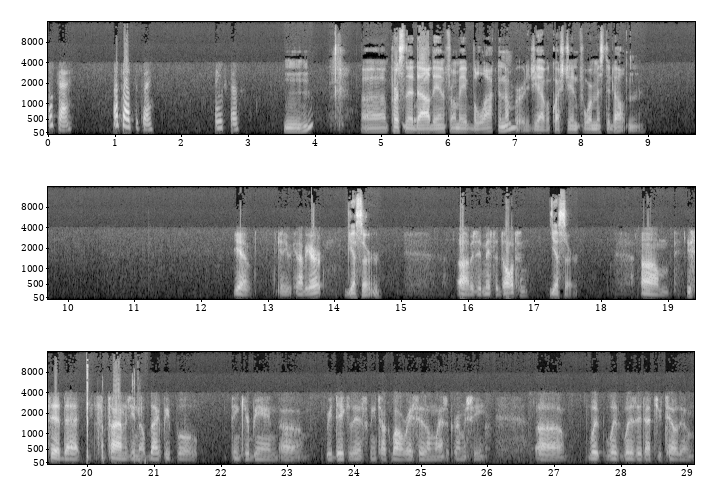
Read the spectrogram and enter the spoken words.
Okay. That's all to say. Thanks, guys. Mm-hmm. Uh, person that dialed in from a blocked number. Did you have a question for Mr. Dalton? Yeah. Can you can I be heard? Yes, sir. Uh, is it Mr. Dalton? Yes, sir. Um, you said that sometimes you know black people think you're being uh, ridiculous when you talk about racism, white supremacy. Uh, what what what is it that you tell them?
